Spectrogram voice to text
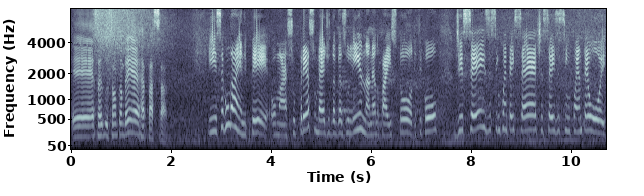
é, essa redução também é repassada. E segundo a ANP, o Márcio, o preço médio da gasolina né, no país todo ficou de 6,57, 6,58,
